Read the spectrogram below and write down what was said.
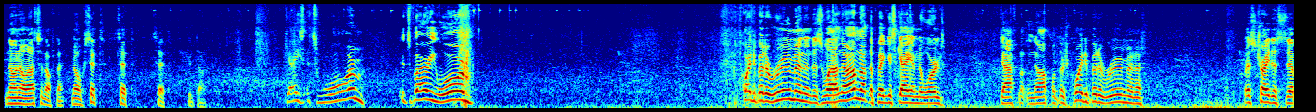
No, no, that's enough now. No, sit, sit, sit. Good dog. Guys, it's warm. It's very warm. Quite a bit of room in it as well. Now, I'm not the biggest guy in the world. Definitely not, but there's quite a bit of room in it. Let's try this zip.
